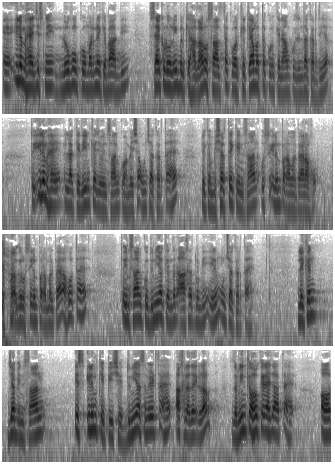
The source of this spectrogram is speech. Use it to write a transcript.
علم ہے جس نے لوگوں کو مرنے کے بعد بھی سینکڑوں نہیں بلکہ ہزاروں سال تک، بلکہ قیامت تک ان کے نام کو زندہ کر دیا۔ تو علم ہے، اللہ کے دین کا جو انسان کو ہمیشہ اونچا کرتا ہے، لیکن بشرطے کہ انسان اس علم پر عمل پیرا ہو۔ اگر اس علم پر عمل پیرا ہوتا ہے، تو انسان کو دنیا کے اندر آخرت میں بھی علم اونچا کرتا ہے۔ لیکن جب انسان اس علم کے پیچھے دنیا سمیٹتا ہے، اخلد الارض، زمین کا ہو کے رہ جاتا ہے اور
